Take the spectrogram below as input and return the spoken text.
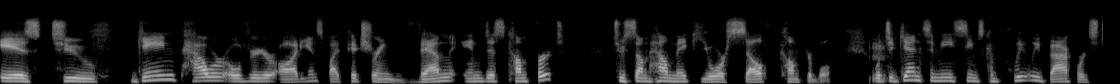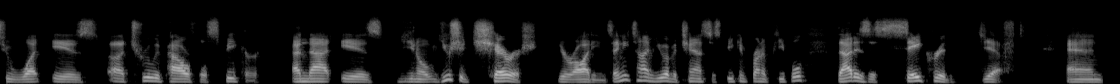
is to gain power over your audience by picturing them in discomfort to somehow make yourself comfortable, mm. which again to me seems completely backwards to what is a truly powerful speaker. And that is, you know, you should cherish your audience. Anytime you have a chance to speak in front of people, that is a sacred gift. And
